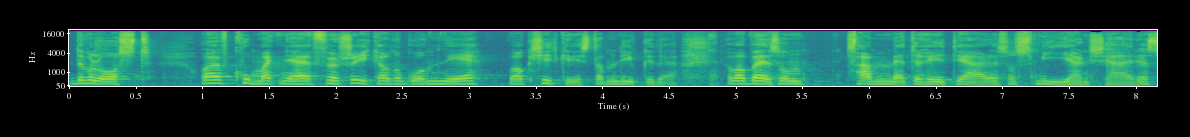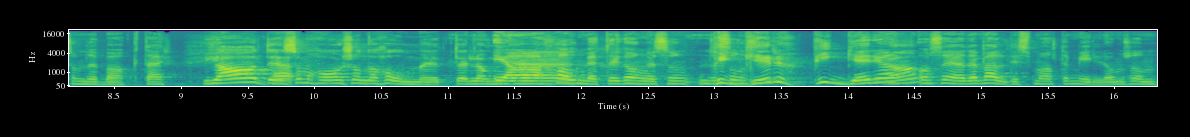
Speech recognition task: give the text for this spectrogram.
det var låst. Og jeg kom meg ikke ned. Før så gikk jeg an å gå ned bak kirkerista, men det gjorde ikke det. Det var bare sånn fem meter høyt gjerde, sånn smijernsgjerde som det er bak der. Ja, det Ja. som har sånne halvmeter lange Ja, halvmeter ganger sånn, Pigger? Sånn, pigger, ja. Ja. Og så er det veldig smalt imellom, sånn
